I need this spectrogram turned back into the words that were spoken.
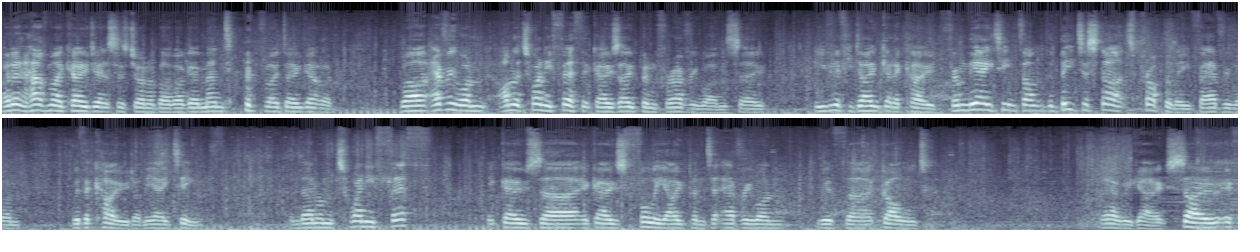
I don't have my code yet, says John above. I'll go mental if I don't get one. Well, everyone on the 25th it goes open for everyone, so even if you don't get a code from the 18th on, the beta starts properly for everyone with a code on the 18th, and then on the 25th it goes uh, it goes fully open to everyone with uh, gold. There we go. So if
